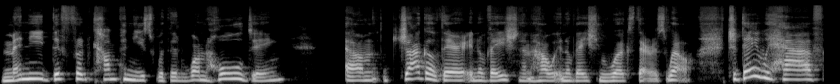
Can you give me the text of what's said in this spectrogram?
many different companies within one holding um, juggle their innovation and how innovation works there as well. Today, we have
